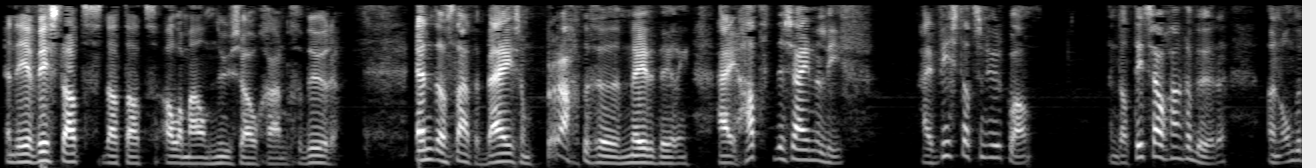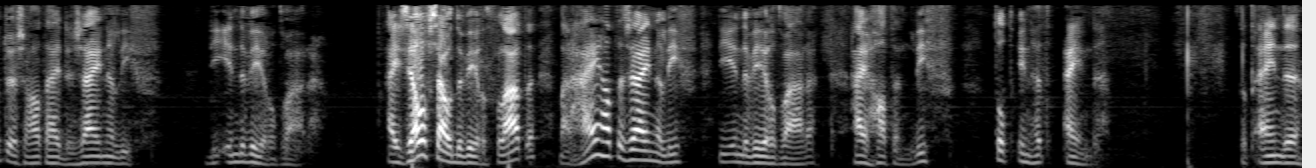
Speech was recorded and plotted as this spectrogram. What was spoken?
En de Heer wist dat, dat dat allemaal nu zou gaan gebeuren. En dan staat erbij zo'n prachtige mededeling. Hij had de zijne lief. Hij wist dat zijn uur kwam. En dat dit zou gaan gebeuren. En ondertussen had hij de zijne lief. Die in de wereld waren. Hij zelf zou de wereld verlaten. Maar hij had de zijne lief. Die in de wereld waren. Hij had een lief. Tot in het einde. Dat einde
